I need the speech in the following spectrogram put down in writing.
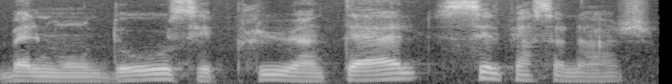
Belmondo, c'est plus un tel, c'est le personnage.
